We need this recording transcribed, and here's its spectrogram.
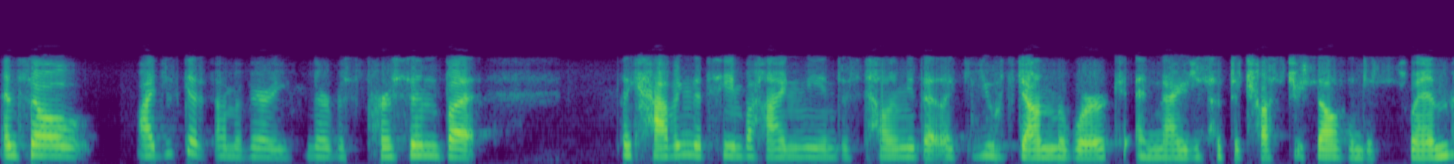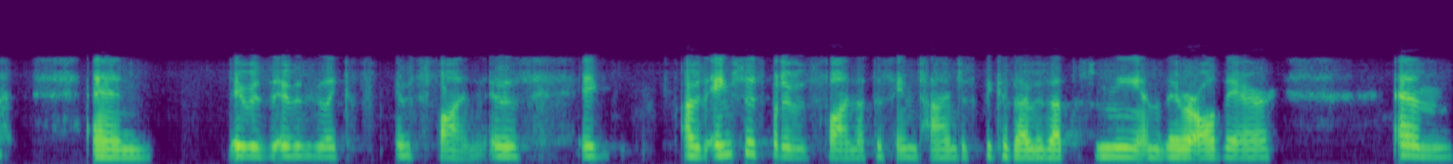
and so I just get I'm a very nervous person, but like having the team behind me and just telling me that like you've done the work and now you just have to trust yourself and just swim and it was it was like it was fun. It was it I was anxious but it was fun at the same time just because I was at the swim and they were all there. And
